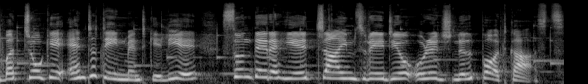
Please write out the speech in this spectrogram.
बच्चों के एंटरटेनमेंट के लिए सुनते रहिए टाइम्स रेडियो ओरिजिनल पॉडकास्ट्स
